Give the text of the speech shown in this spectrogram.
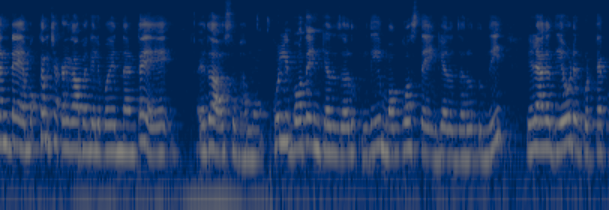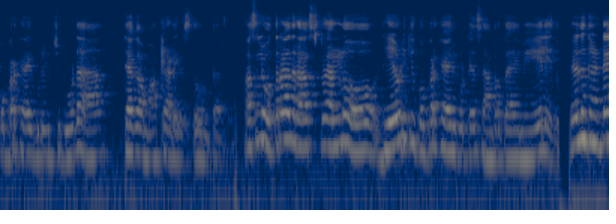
అంటే మొక్కలు చక్కలుగా పగిలిపోయిందంటే ఏదో అశుభము కుళ్ళిపోతే ఇంకేదో జరుగుతుంది మొగ్గొస్తే ఇంకేదో జరుగుతుంది. ఇలాగ దేవుడికి కొట్టే కొబ్బరికాయ గురించి కూడా తెగ మాట్లాడేస్తూ ఉంటారు. అసలు ఉత్తరాది రాష్ట్రాల్లో దేవుడికి కొబ్బరికాయలు కొట్టే సాంప్రదాయమే లేదు. ఎందుకంటే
